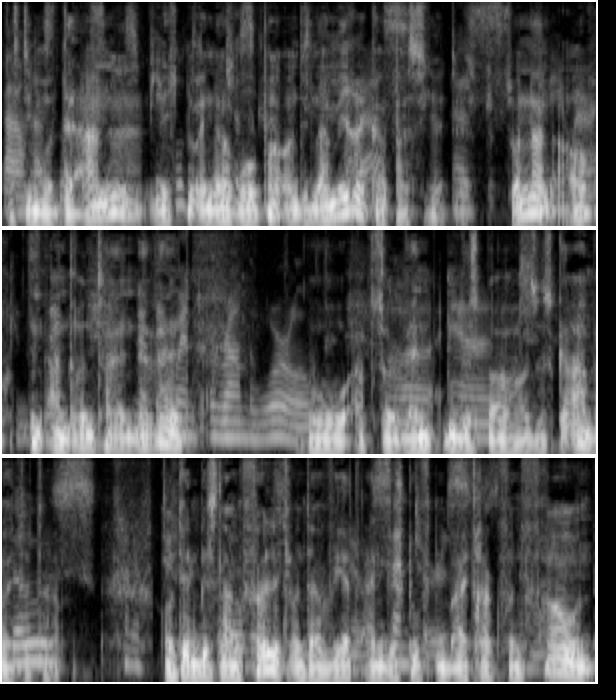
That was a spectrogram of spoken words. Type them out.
dass die Moderne nicht nur in Europa und in Amerika passiert ist, sondern auch in anderen Teilen der Welt, wo Absolventen des Bauhauses gearbeitet haben und den bislang völlig unter Wert eingestuften Beitrag von Frauen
